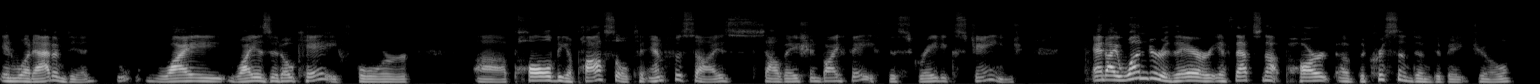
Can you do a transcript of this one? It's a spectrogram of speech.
in what Adam did, why why is it okay for uh, Paul the apostle to emphasize salvation by faith, this great exchange? And I wonder there if that's not part of the Christendom debate, Joe,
